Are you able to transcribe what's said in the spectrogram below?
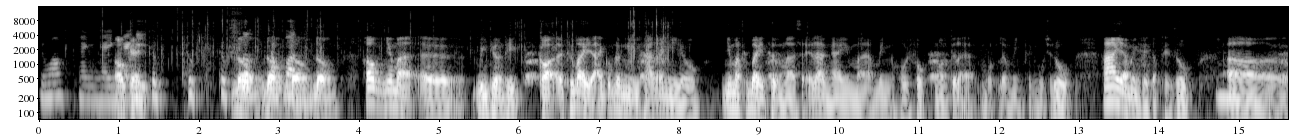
Đúng không? Ngày ngày Ok. ngày nghỉ thực thực thực đúng sự đúng trong tuần. đúng đúng không nhưng mà ờ, bình thường thì có thứ bảy anh cũng được nghỉ khá là nhiều nhưng mà thứ bảy thường là sẽ là ngày mà mình hồi phục đúng không tức là một là mình phải ngủ cho đủ hai là mình phải tập thể dục Ừ. Ờ,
